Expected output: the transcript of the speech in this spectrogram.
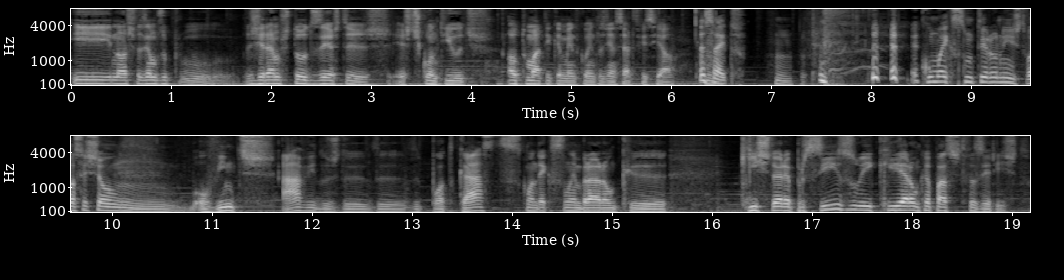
e nós fazemos o, o- geramos todos estes, estes conteúdos automaticamente com a inteligência artificial. Aceito. Como é que se meteram nisto? Vocês são ouvintes ávidos de, de, de podcasts? Quando é que se lembraram que, que isto era preciso e que eram capazes de fazer isto?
